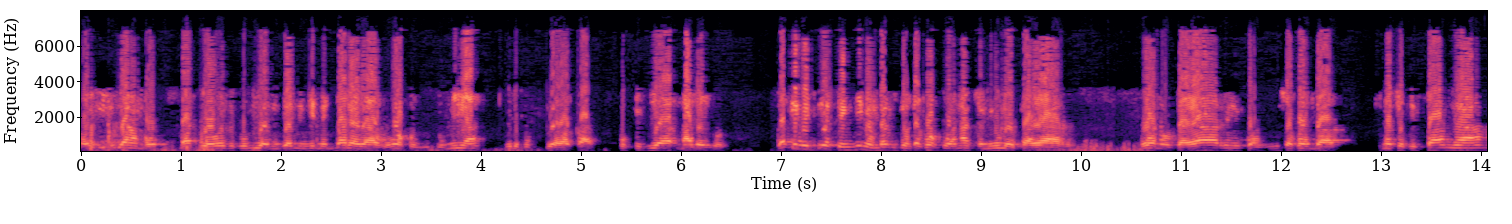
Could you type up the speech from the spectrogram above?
kwa hili jambo basi waweze kujua njia nyingine mbadala wa kuzitumia ili kufikia wakati kufikia malengo. Lakini pia kingine ambacho tunatakiwa kuwa nacho ni ule utayari, kuwa na utayari kuhakikisha kwamba tunachokifanya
